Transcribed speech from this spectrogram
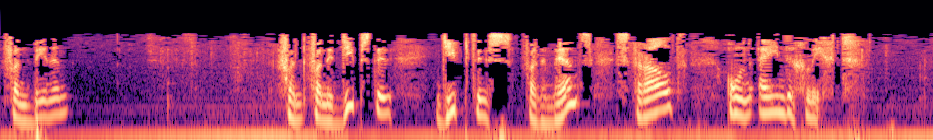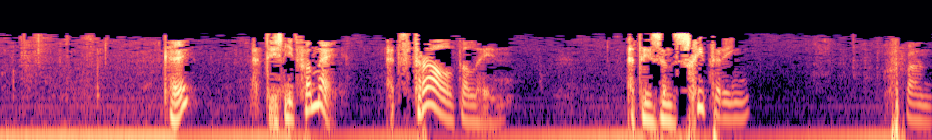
van binnen, van, van de diepste dieptes van de mens, straalt oneindig licht. Het is niet van mij. Het straalt alleen. Het is een schittering van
